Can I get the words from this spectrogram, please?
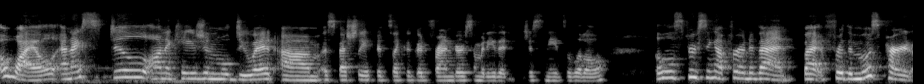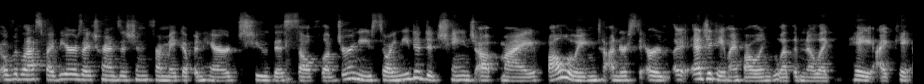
a while. And i still on occasion will do it um, especially if it's like a good friend or somebody that just needs a little a little sprucing up for an event. But for the most part over the last five years i transitioned from makeup and hair to this self-love journey. So i needed to change up my following to understand or uh, educate my following to let them know like hey i can't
